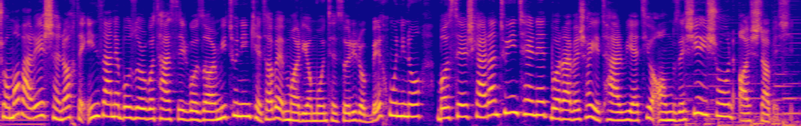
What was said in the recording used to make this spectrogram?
شما برای شناخت این زن بزرگ و تاثیرگذار می‌تونین کتاب ماریا مونتسوری رو بخونین و با سرچ کردن تو اینترنت با روش های تربیتی و آموزشی ایشون آشنا بشید.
